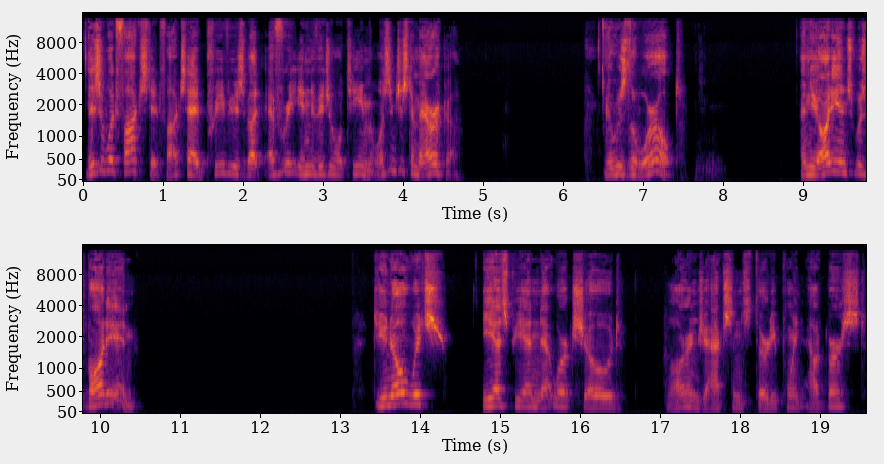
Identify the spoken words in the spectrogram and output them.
This is what Fox did. Fox had previews about every individual team. It wasn't just America, it was the world. And the audience was bought in. Do you know which ESPN network showed Lauren Jackson's 30 point outburst?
